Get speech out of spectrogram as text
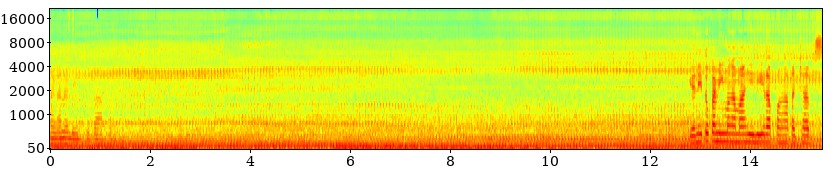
Nang ano din si Papa. Ganito kaming mga mahihirap mga kachabs.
